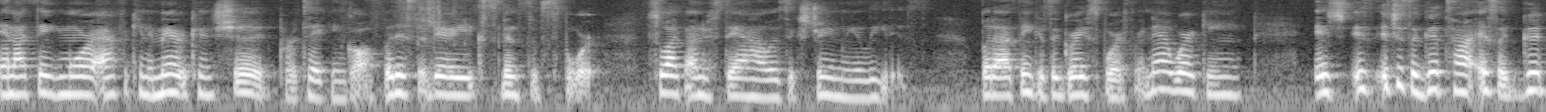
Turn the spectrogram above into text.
and I think more African Americans should partake in golf, but it's a very expensive sport. so I can understand how it's extremely elitist. But I think it's a great sport for networking. It's it's, it's just a good time. It's a good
